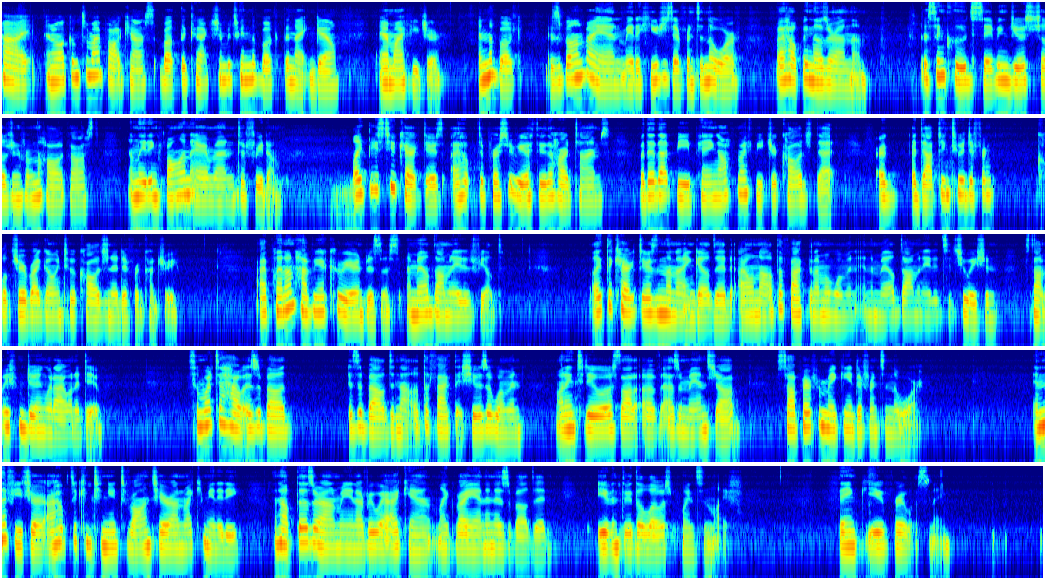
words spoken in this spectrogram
Hi, and welcome to my podcast about the connection between the book The Nightingale and my future. In the book, Isabelle and Vianne made a huge difference in the war by helping those around them. This includes saving Jewish children from the Holocaust and leading fallen airmen to freedom. Like these two characters, I hope to persevere through the hard times, whether that be paying off my future college debt or adapting to a different culture by going to a college in a different country. I plan on having a career in business, a male dominated field. Like the characters in The Nightingale did, I will not let the fact that I'm a woman in a male dominated situation stop me from doing what I want to do. Similar to how Isabelle, Isabelle did not let the fact that she was a woman, wanting to do what was thought of as a man's job, stop her from making a difference in the war. In the future, I hope to continue to volunteer around my community and help those around me in every way I can, like Vianne and Isabelle did, even through the lowest points in life. Thank you for listening.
